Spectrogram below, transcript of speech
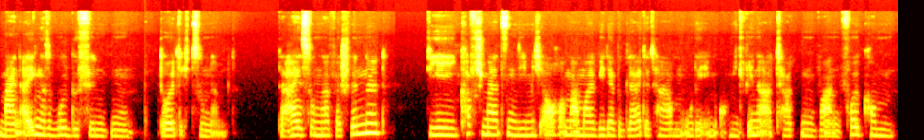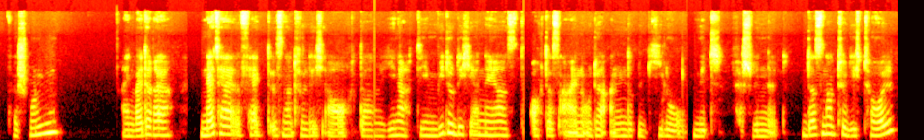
mein eigenes Wohlbefinden deutlich zunimmt. Der Heißhunger verschwindet. Die Kopfschmerzen, die mich auch immer mal wieder begleitet haben oder eben auch Migräneattacken, waren vollkommen verschwunden. Ein weiterer netter Effekt ist natürlich auch, dass je nachdem, wie du dich ernährst, auch das eine oder andere Kilo mit verschwindet. Und das ist natürlich toll,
